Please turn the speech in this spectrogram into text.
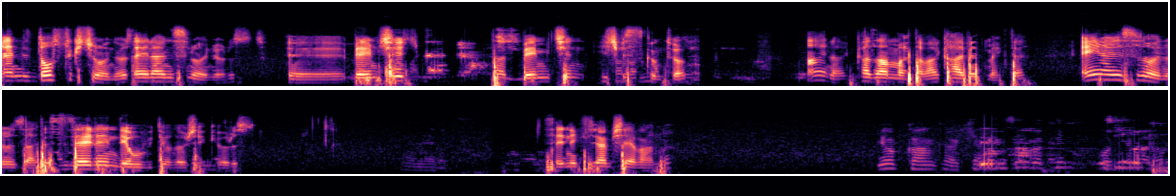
Yani dostluk için oynuyoruz, eğlencesini oynuyoruz. Eee, benim için hiç, tabii benim için hiçbir sıkıntı yok. Aynen. Kazanmak da var, kaybetmek de. Eğlencesini oynuyoruz zaten. Siz eğlenin diye bu videoları çekiyoruz. Senin ekleyeceğin bir şey var mı? Yok kanka kendinize bakın. Hoşçakalın.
